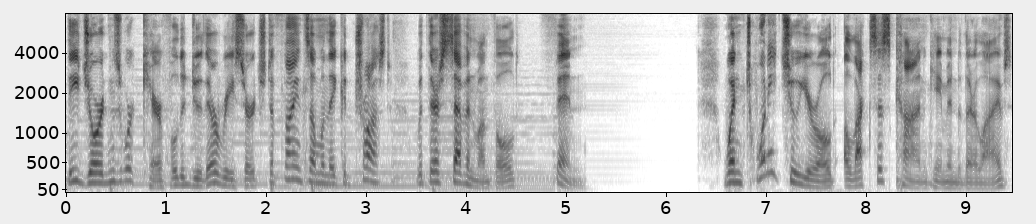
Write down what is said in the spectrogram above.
the Jordans were careful to do their research to find someone they could trust with their seven-month-old Finn. When 22-year-old Alexis Khan came into their lives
